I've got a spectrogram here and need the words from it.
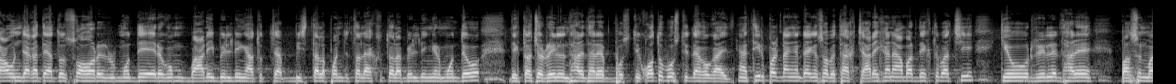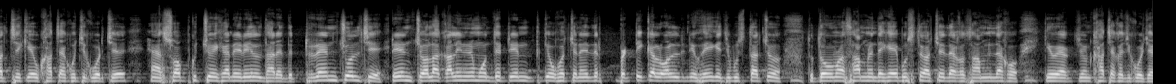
টাউন জায়গাতে, এত শহরের মধ্যে এরকম বাড়ি, বিল্ডিং, এত বিশতলা, পঞ্চাশতলা, একশোতলা বিল্ডিংয়ের মধ্যেও দেখতে পাচ্ছ রেল ধারে ধারে বস্তি, কত বস্তি দেখো গাইজ হ্যাঁ তিরপাল টাঙ্গে টাঙ্গে সবে থাকছে। আর এখানে আবার দেখতে পাচ্ছি, কেউ রেলের ধারে বাসন মারছে কেউ খাঁচাখুচি করছে। হ্যাঁ সব কিছু এখানে রেল ধারে। ট্রেন চলছে। ট্রেন চলাকালীনের মধ্যে ট্রেন কেউ হচ্ছে না। এদের প্র্যাকটিক্যাল অলরেডি হয়ে গেছে, বুঝতে পারছ? তো তোমরা সামনে দেখে বুঝতে পারছ দেখো, সামনে দেখো, কেউ একজন খাঁচাখাচি করছে।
